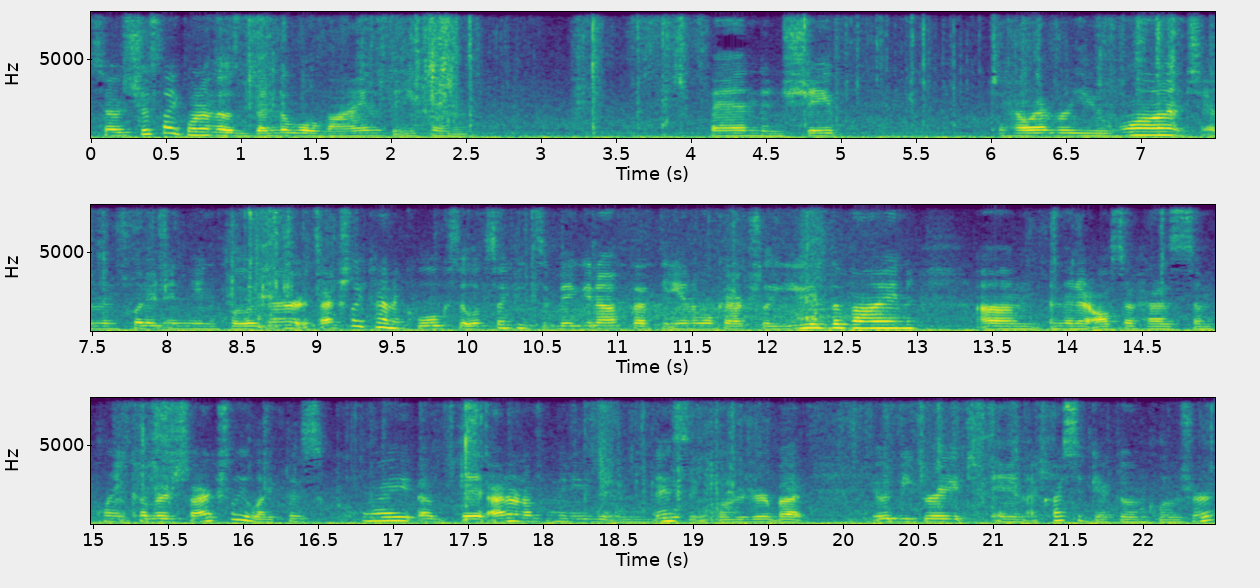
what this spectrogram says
So it's just like one of those bendable vines that you can bend and shape to however you want and then put it in the enclosure. It's actually kind of cool because it looks like it's big enough that the animal can actually use the vine. Um, and then it also has some plant coverage. So I actually like this quite a bit. I don't know if I'm going to use it in this enclosure, but it would be great in a crested gecko enclosure.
